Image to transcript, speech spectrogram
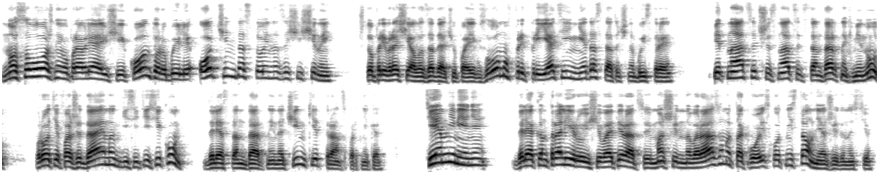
но сложные управляющие контуры были очень достойно защищены, что превращало задачу по их взлому в предприятие недостаточно быстрое. 15-16 стандартных минут против ожидаемых 10 секунд для стандартной начинки транспортника. Тем не менее, для контролирующего операцию машинного разума такой исход не стал неожиданностью,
